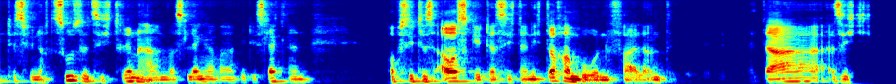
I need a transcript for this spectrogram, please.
das wir noch zusätzlich drin haben, was länger war wie die Slackline, ob sich das ausgeht, dass ich dann nicht doch am Boden falle. Und da, als ich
